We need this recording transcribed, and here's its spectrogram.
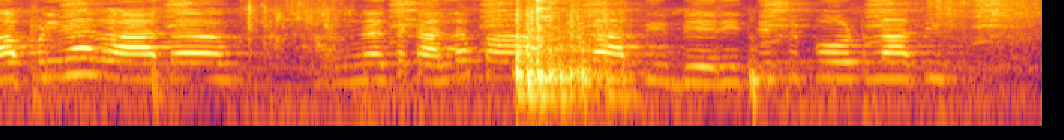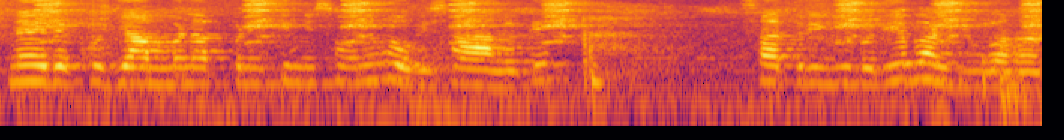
ਆਪਣੀ ਨਾ ਰਾਤ ਨੇ ਕੱਲ ਆਪਾਂ ਲਾਤੀ ਬੇਰੀ ਤੇ ਸਪੋਰਟ ਲਾਤੀ। ਨਹੀਂ ਦੇਖੋ, ਜਾਮਣ ਆਪਣੀ ਕਿੰਨੀ ਸੋਹਣੀ ਹੋ ਗਈ ਸਾਂਗ ਕੇ। ਸਤਰੀ ਜੀ, ਵਧੀਆ ਬਣ ਜੂਗਾ ਹਾਂ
